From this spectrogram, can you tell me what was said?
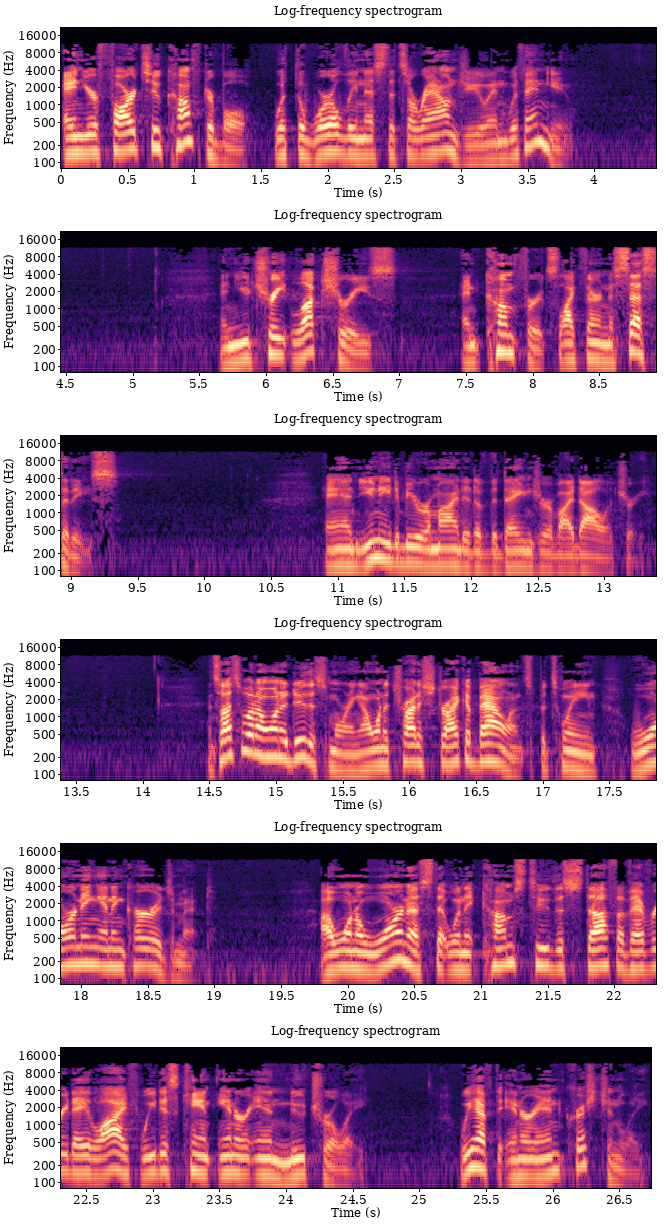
And you're far too comfortable with the worldliness that's around you and within you and you treat luxuries and comforts like they're necessities. And you need to be reminded of the danger of idolatry. And so that's what I want to do this morning. I want to try to strike a balance between warning and encouragement. I want to warn us that when it comes to the stuff of everyday life, we just can't enter in neutrally. We have to enter in Christianly.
